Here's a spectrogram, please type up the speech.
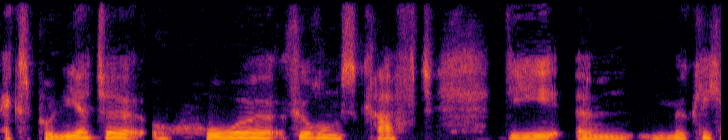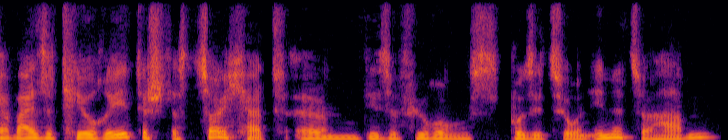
exponierte hohe Führungskraft, die ähm, möglicherweise theoretisch das Zeug hat, ähm, diese Führungsposition inne zu haben.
